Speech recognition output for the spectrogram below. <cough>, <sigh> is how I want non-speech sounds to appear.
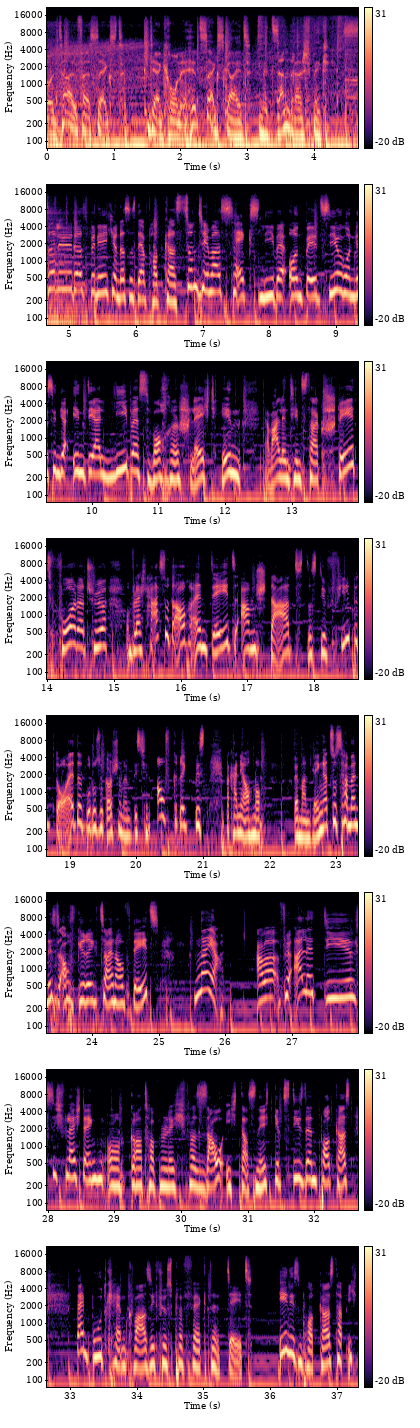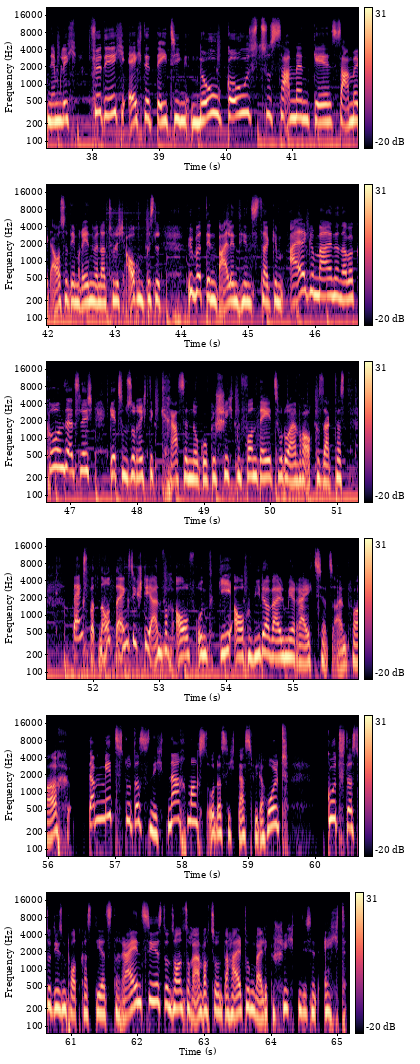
Total versext. Der Krone-Hit Sex Guide mit Sandra Spick. Salü, das bin ich und das ist der Podcast zum Thema Sex, Liebe und Beziehung. Und wir sind ja in der Liebeswoche schlechthin. Der Valentinstag steht vor der Tür und vielleicht hast du da auch ein Date am Start, das dir viel bedeutet, wo du sogar schon ein bisschen aufgeregt bist. Man kann ja auch noch, wenn man länger zusammen ist, aufgeregt sein auf Dates. Naja, aber für alle, die sich vielleicht denken, oh Gott, hoffentlich versau ich das nicht, gibt's diesen Podcast, dein Bootcamp quasi fürs perfekte Date. In diesem Podcast habe ich nämlich für dich echte Dating-No-Gos zusammengesammelt. Außerdem reden wir natürlich auch ein bisschen über den Valentinstag im Allgemeinen, aber grundsätzlich geht es um so richtig krasse No-Go-Geschichten von Dates, wo du einfach auch gesagt hast, thanks but no thanks, ich stehe einfach auf und gehe auch wieder, weil mir reicht's jetzt einfach. Damit du das nicht nachmachst oder sich das wiederholt, gut, dass du diesen Podcast dir jetzt reinziehst und sonst auch einfach zur Unterhaltung, weil die Geschichten, die sind echt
